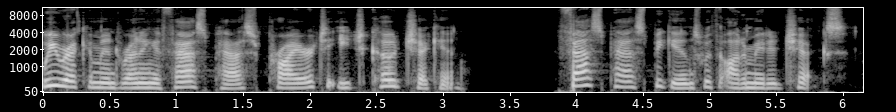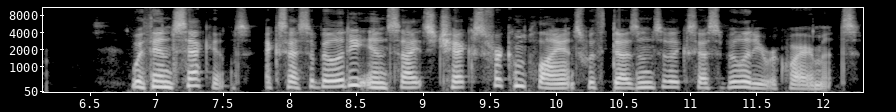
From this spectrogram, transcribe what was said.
We recommend running a FastPass prior to each code check-in. FastPass begins with automated checks. Within seconds, Accessibility Insights checks for compliance with dozens of accessibility requirements.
